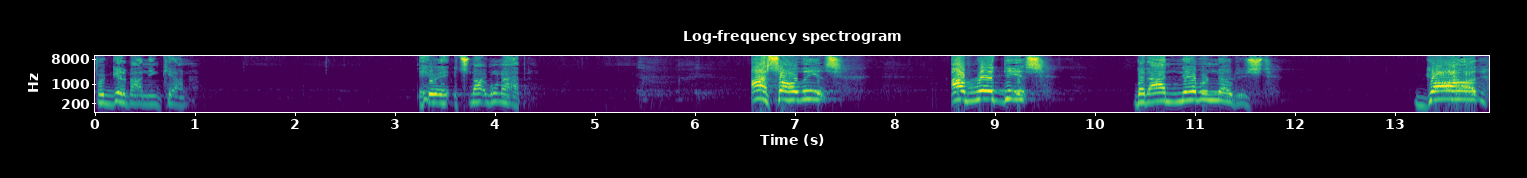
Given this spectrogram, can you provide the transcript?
forget about an encounter. It's not going to happen. I saw this. I've read this, but I never noticed God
